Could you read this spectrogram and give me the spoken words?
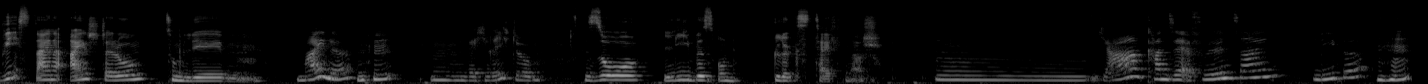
wie ist deine Einstellung zum Leben? Meine? Mhm. Hm, In welche Richtung? So liebes- und glückstechnisch. Hm, ja, kann sehr erfüllend sein. Liebe. Mhm.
